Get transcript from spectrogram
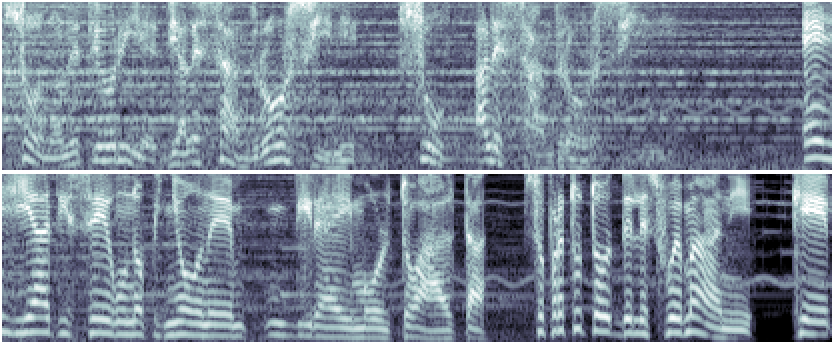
sono le teorie di Alessandro Orsini su Alessandro Orsini. Egli ha di sé un'opinione, direi, molto alta, soprattutto delle sue mani, che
